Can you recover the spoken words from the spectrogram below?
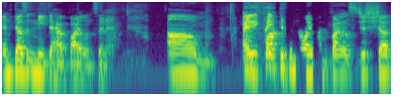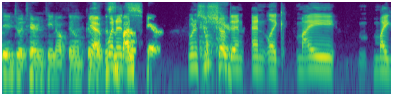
and doesn't need to have violence in it. Um, and I- I- fuck, it's annoying when violence is just shoved into a Tarantino film because Yeah, like, this when is, I it's- care. when it's just don't shoved in and like my my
